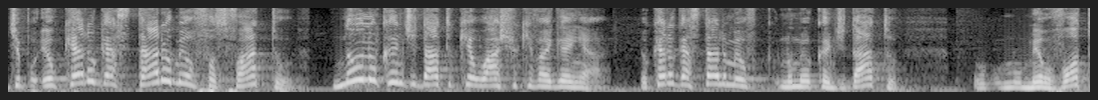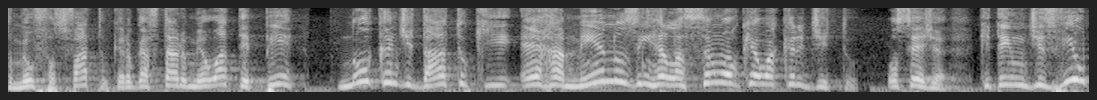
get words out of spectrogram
Tipo, eu quero gastar o meu fosfato não no candidato que eu acho que vai ganhar. Eu quero gastar no meu, no meu candidato, o, o meu voto, o meu fosfato, quero gastar o meu ATP no candidato que erra menos em relação ao que eu acredito. Ou seja, que tem um desvio,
